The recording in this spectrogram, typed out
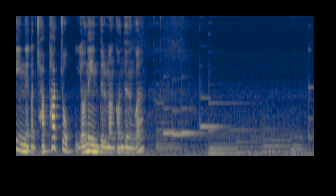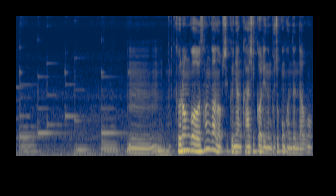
있는 약간 좌파 쪽 연예인들만 건드는 거야? 그런 거 상관없이 그냥 가식거리는 무조건 건든다고?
